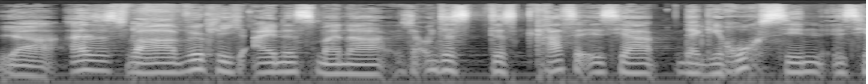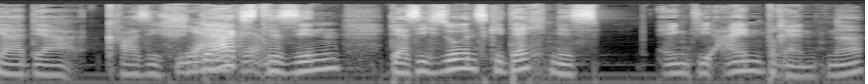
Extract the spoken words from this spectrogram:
Ja, also es war wirklich eines meiner und das das krasse ist ja, der Geruchssinn ist ja der quasi Ja, stärkste der- Sinn, der sich so ins Gedächtnis irgendwie einbrennt, ne?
